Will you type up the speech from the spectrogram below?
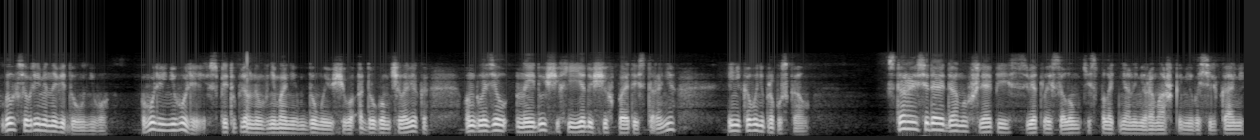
был все время на виду у него. Волей-неволей, с притупленным вниманием думающего о другом человека, он глазел на идущих и едущих по этой стороне и никого не пропускал. Старая седая дама в шляпе из светлой соломки с полотняными ромашками, васильками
